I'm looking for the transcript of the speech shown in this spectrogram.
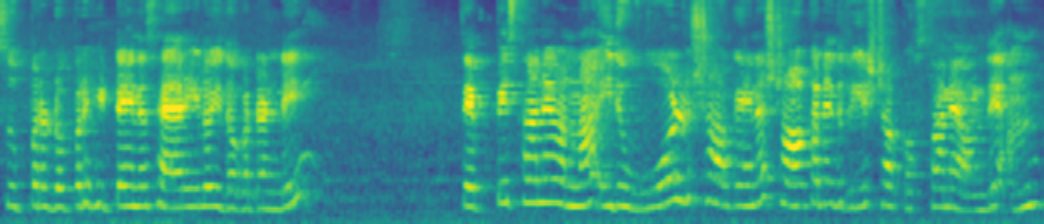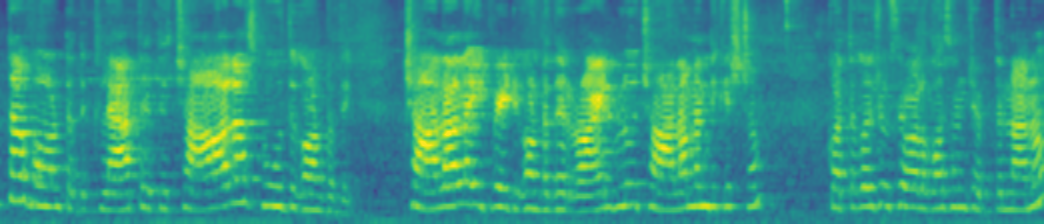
Super duper hit అయిన శారీలో ఇది ఒకటండి తెప్పిస్తానే ఉన్నా ఇది ఓల్డ్ స్టాక్ అయినా స్టాక్ అనేది రీస్టాక్ వస్తానే ఉంది. అంత బాగుంటుంది క్లాత్ అయితే చాలా స్మూత్గా ఉంటుంది. చాలా లైట్ వెయిట్గా ఉంటుంది. రాయల్ బ్లూ చాలా మందికి ఇష్టం. కొత్తగా చూసే వాళ్ళ కోసం చెప్తున్నాను.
